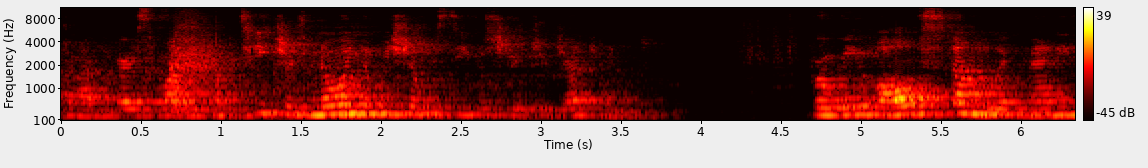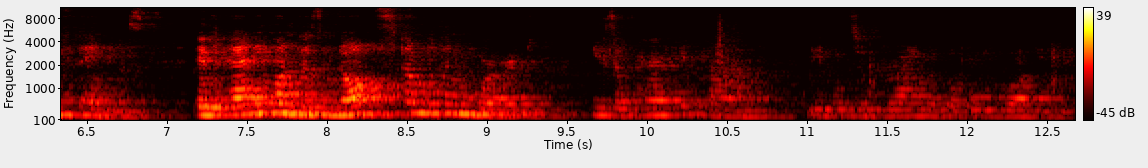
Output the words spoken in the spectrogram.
uh, verse 1, become teachers, knowing that we shall receive a stricter judgment. For we all stumble in many things. If anyone does not stumble in word, he is a perfect man, able to bridle the whole body.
